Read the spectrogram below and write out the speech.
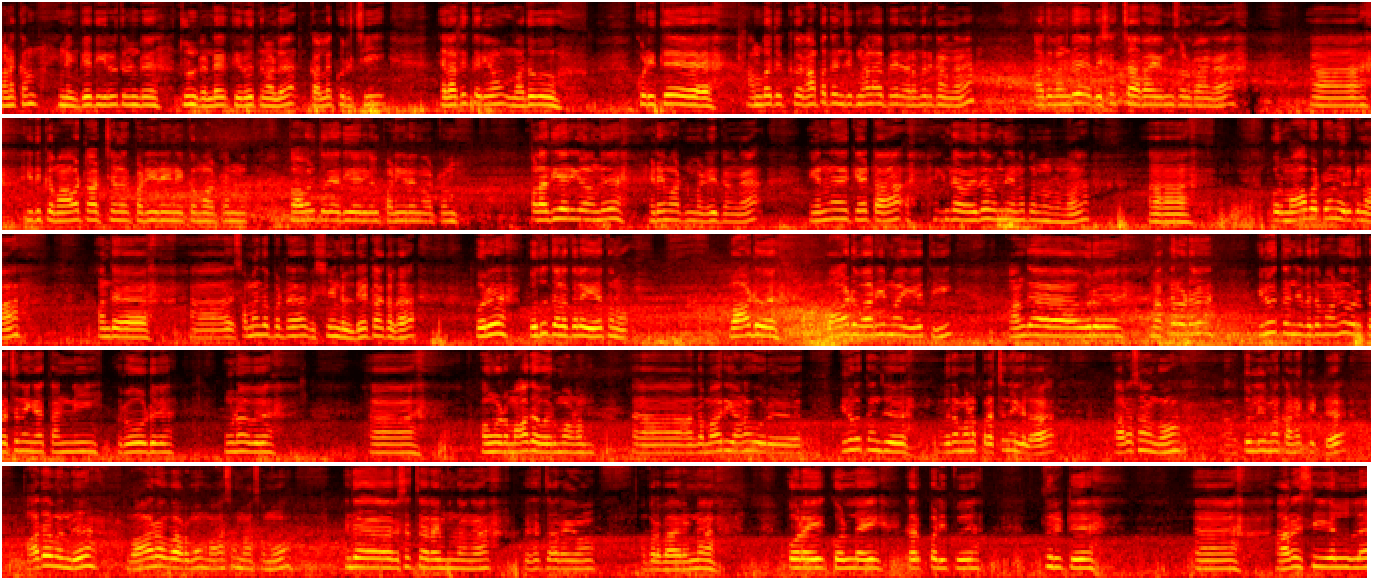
வணக்கம். இன்றைக்கு தேதி இருபத்தி ரெண்டு ஜூன் ரெண்டாயிரத்தி இருபத்தி நாலு கள்ளக்குறிச்சி. எல்லாத்துக்கும் தெரியும் மது குடித்து ஐம்பதுக்கு நாற்பத்தஞ்சுக்கு மேலே பேர் இறந்துருக்காங்க. அது வந்து விஷச்சாராயம்னு சொல்கிறாங்க இதுக்கு மாவட்ட ஆட்சியாளர் பணியிடை நீக்க மாற்றம் காவல்துறை அதிகாரிகள் பணியிடை மாற்றம் பல அதிகாரிகளை வந்து இடைமாற்றம் பண்ணியிருக்காங்க. என்ன கேட்டால் இந்த இதை வந்து என்ன பண்ணணும்னா ஒரு மாவட்டம்னு இருக்குன்னா அந்த அது சம்மந்தப்பட்ட விஷயங்கள் டேட்டாக்களை ஒரு பொது தளத்தில் ஏற்றணும் வார்டு வார்டு வாரியமாக ஏற்றி அங்கே ஒரு மக்களோட இருபத்தஞ்சி விதமான ஒரு பிரச்சனைங்க. தண்ணி ரோடு உணவு அவங்களோட மாத வருமானம் அந்த மாதிரியான ஒரு இருபத்தஞ்சு விதமான பிரச்சனைகளை அரசாங்கம் துல்லியமாக கணக்கிட்டு அதை வந்து வார வாரமும் மாதம் மாதமும் இந்த விஷச்சாராயம் தாங்க. விஷச்சாராயம் அப்புறம் வேறு என்ன? கொலை கொள்ளை கற்பழிப்பு திருட்டு அரசியலில்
